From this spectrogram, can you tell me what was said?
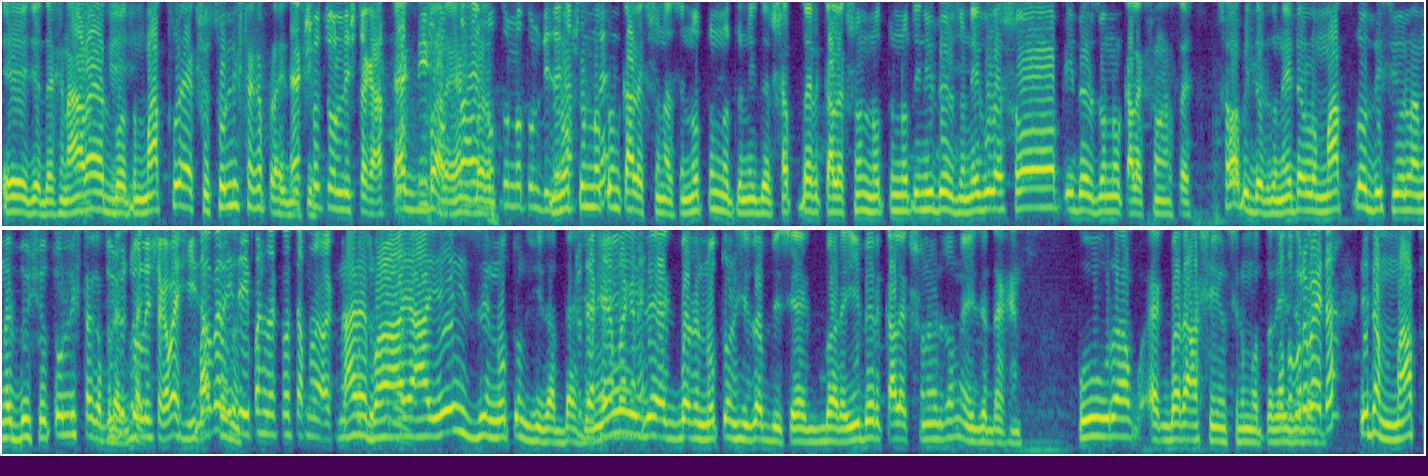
এই যে দেখেন Okay. বোতল, মাত্র একশো চল্লিশ টাকা প্রাইস একশো চল্লিশ টাকা। একবারে। নতুন নতুন ডিজাইন নতুন নতুন কালেকশন আছে নতুন নতুন ঈদের সপ্তাহের কালেকশন নতুন নতুন ঈদের জন্য। এগুলা সব ঈদের জন্য কালেকশন আছে সব ঈদের জন্য। এটা হলো মাত্র দিছি হলো আপনার দুইশো চল্লিশ টাকা ভাই। চল্লিশ টাকা। ভাই হিজাবের এই যে এই পাশে দেখতে পাচ্ছি আপনার আরে ভাই। এই যে নতুন হিজাব দেখেন এই যে একবারে নতুন হিজাব দিছে একবারে ঈদের কালেকশনের জন্য এই যে দেখেন। পুরা একবারে আশি ইঞ্চির মতো এটা? মাত্র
